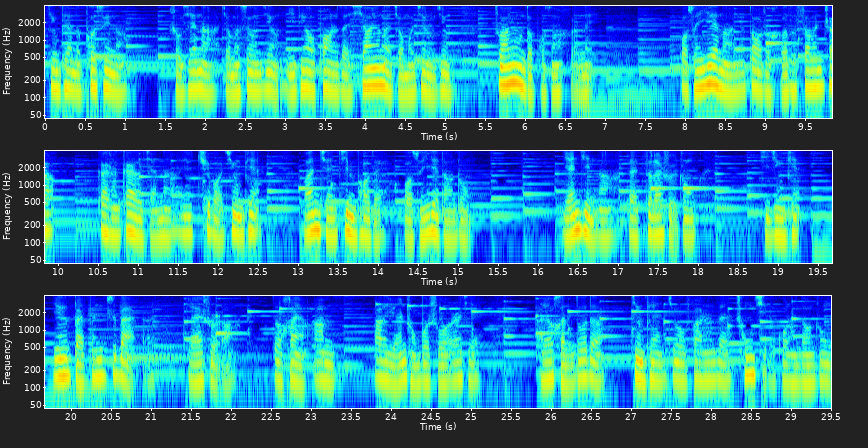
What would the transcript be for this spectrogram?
镜片的破碎呢？首先呢，角膜塑形镜一定要放置在相应的角膜金属镜专用的保存盒内，保存液呢要倒至盒子三分之二，盖上盖子前呢要确保镜片完全浸泡在保存液当中，严谨呢在自来水中洗镜片，因为百分之百的自来水啊都含有阿米巴的原虫不说，而且还有很多的。镜片就发生在冲洗的过程当中。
